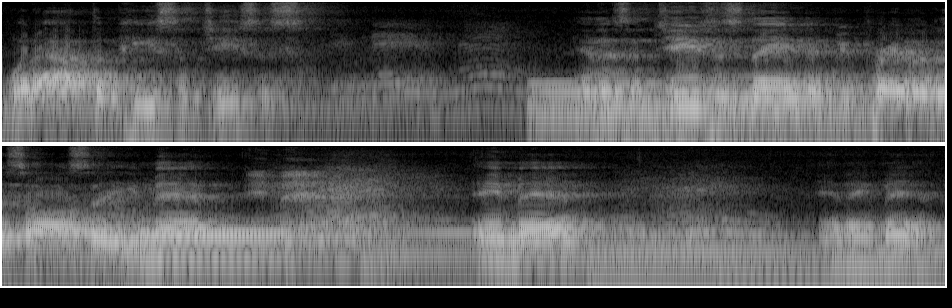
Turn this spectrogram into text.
without the peace of Jesus. And it's in Jesus' name that we pray. Let us all say amen. Amen. Amen. And amen.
